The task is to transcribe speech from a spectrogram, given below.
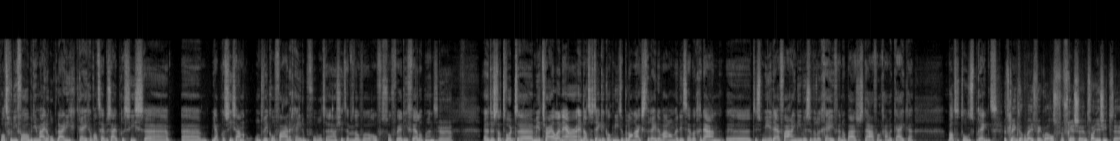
wat voor niveau hebben die meiden opleiding gekregen. Wat hebben zij precies, eh, ehm, ja, precies aan ontwikkelvaardigheden bijvoorbeeld. Hè, als je het hebt over, over software development. Ja, ja. Eh, dus dat wordt eh, meer trial and error. En dat is denk ik ook niet de belangrijkste reden waarom we dit hebben gedaan. Eh, het is meer de ervaring die we ze willen geven. En op basis daarvan gaan we kijken wat het ons brengt. Het klinkt ook een beetje, vind ik wel, als verfrissend. Want je ziet eh,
